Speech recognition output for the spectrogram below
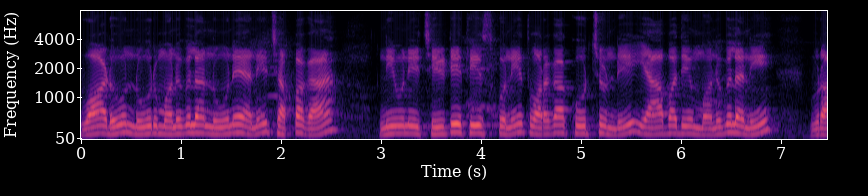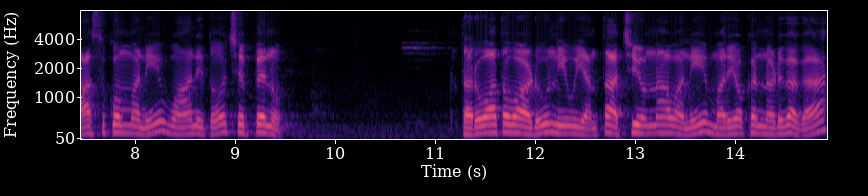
వాడు నూరు మనుగుల నూనె అని చెప్పగా నీవు నీ చీటీ తీసుకుని త్వరగా కూర్చుండి యాభై మనుగులని వ్రాసుకోమ్మని వానితో చెప్పాను. తరువాత వాడు నీవు ఎంత అచ్చి ఉన్నావని మరి ఒకరిని అడుగగా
